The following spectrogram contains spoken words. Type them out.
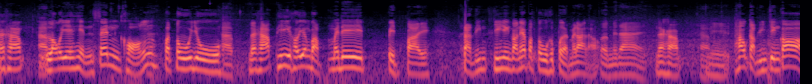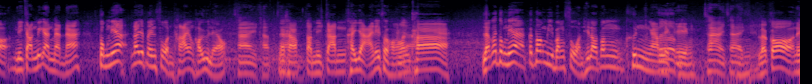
นะครับ ครับเรายังเห็นเส้นของประตูอยู่ครับ นะครับ พี่เขายังแบบไม่ได้ปิดไป แต่จริงๆ ตอนนี้ประตูคือเปิดไม่ได้แล้วเปิดไม่ได้นะครับครับ นี่เท่ากับจริง ๆ ก็มีการมิกแอนแมทนะ ตรงเนี้ยน่าจะเป็นส่วนท้ายของเขาอยู่แล้วใช่ครับนะครับแต่มีการขยายในส่วนของหลังคาแล้วก็ตรงเนี้ยก็ต้องมีบางส่วนที่เราต้องขึ้นงานเหล็กเองใช่ใช่แล้วก็ใน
